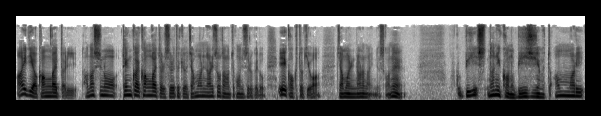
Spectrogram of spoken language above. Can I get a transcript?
アイディア考えたり、話の展開考えたりするときは邪魔になりそうだなって感じするけど、絵描くときは邪魔にならないんですかね。僕、B、何かの BGM ってあんまり、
